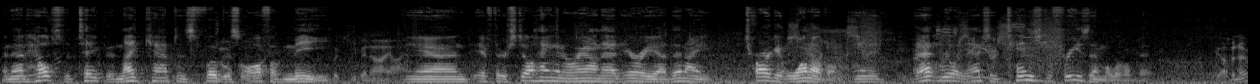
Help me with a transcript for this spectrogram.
And that helps to take the knight captain's oh, focus off of me. But keep an eye on it. And if they're still hanging around that area, then I target one of them, and it, that really actually tends to freeze them a little bit. Governor?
